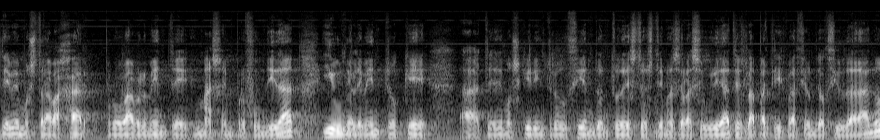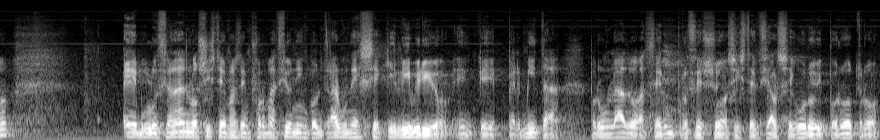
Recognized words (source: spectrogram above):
debemos trabajar probablemente más en profundidad. Y un elemento que tenemos que ir introduciendo en todos estos temas de la seguridad es la participación del ciudadano evolucionar los sistemas de información y encontrar un ese equilibrio en que permita, por un lado, hacer un proceso asistencial seguro y, por otro,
